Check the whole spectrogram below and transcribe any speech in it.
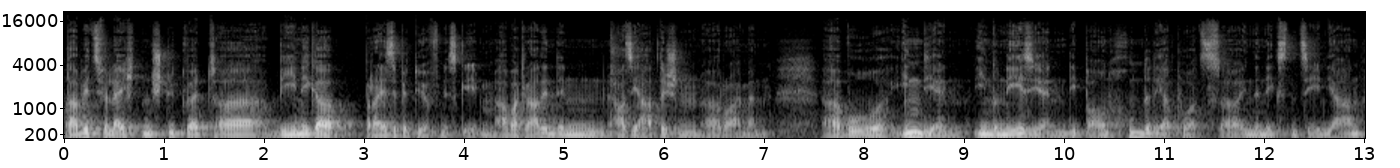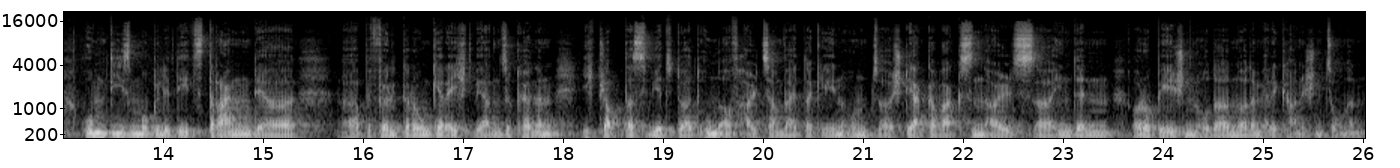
Da wird es vielleicht ein Stück weit äh, weniger Preisebedürfnis geben. Aber gerade in den asiatischen äh, Räumen, wo Indien, Indonesien, die bauen 100 Airports äh, in den nächsten zehn Jahren, um diesem Mobilitätsdrang der Bevölkerung gerecht werden zu können. Ich glaube, das wird dort unaufhaltsam weitergehen und stärker wachsen als in den europäischen oder nordamerikanischen Zonen.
